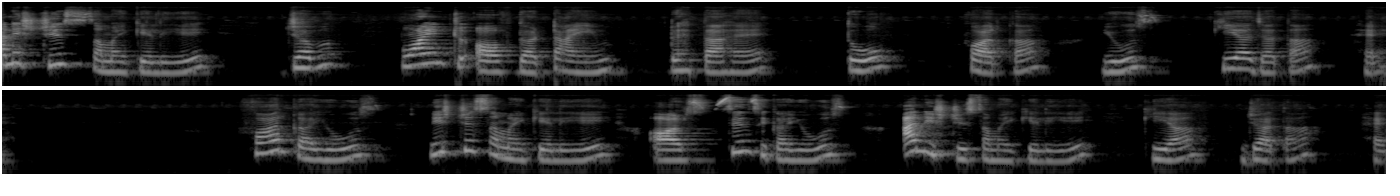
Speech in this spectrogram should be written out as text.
अनिश्चित समय के लिए जब पॉइंट ऑफ द टाइम रहता है तो फॉर का यूज किया जाता है फॉर का यूज निश्चित समय के लिए और सिंस का यूज अनिश्चित समय के लिए किया जाता है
